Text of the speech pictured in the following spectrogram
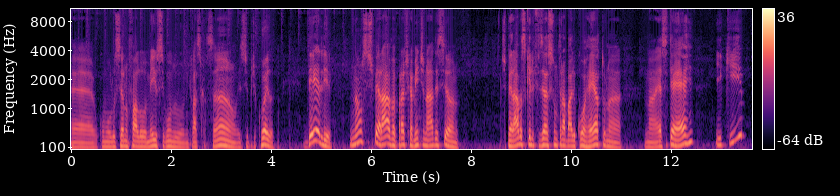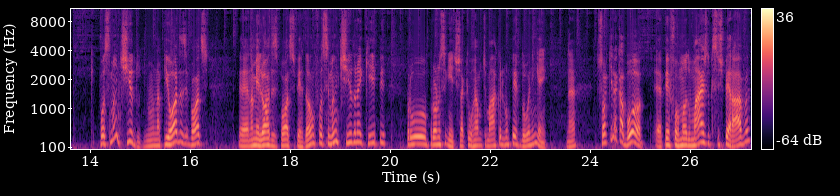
é, como o Luciano falou, meio segundo em classificação, esse tipo de coisa, dele não se esperava praticamente nada esse ano. Esperava-se que ele fizesse um trabalho correto na, na STR e que, fosse mantido, na pior das hipóteses, é, na melhor das hipóteses, perdão, fosse mantido na equipe pro, pro ano seguinte, já que o Helmut Marko ele não perdoa ninguém, né? Só que ele acabou é, performando mais do que se esperava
